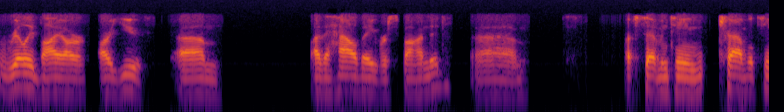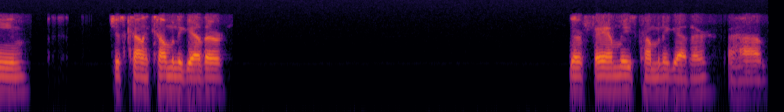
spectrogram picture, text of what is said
really by our our youth, um, by the how they responded. Um, our 17 travel team just kind of coming together, their families coming together. Um,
